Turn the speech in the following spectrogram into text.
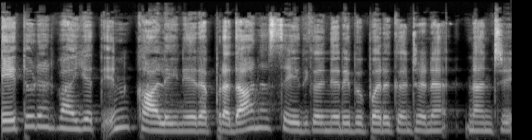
இத்துடன் மையத்தின் காலை நேர பிரதான செய்திகள் நிறைவு பெறுகின்றன. நன்றி.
